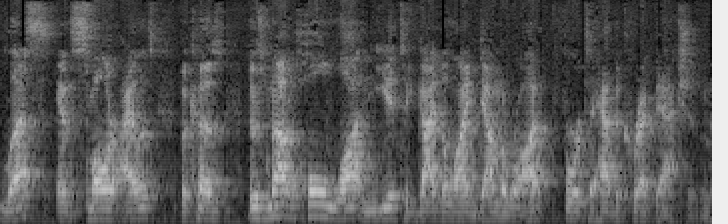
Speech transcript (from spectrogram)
less and smaller eyelets because there's not a whole lot needed to guide the line down the rod for it to have the correct action.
